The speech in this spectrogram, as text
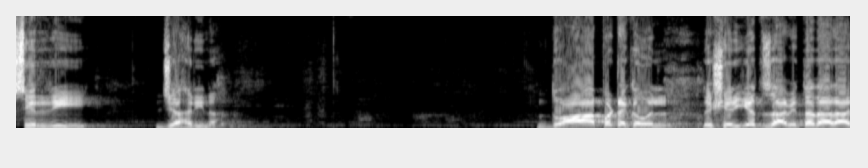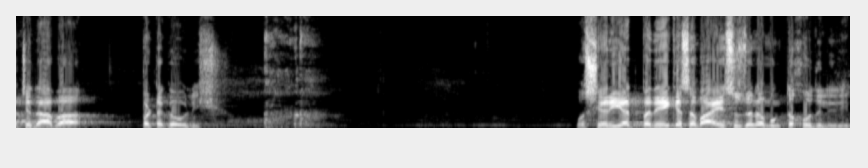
سری جهری نه دعا پټ کول د شریعت ضابطه دا ده چې دا به پټ کول شي او شریعت په دې کې سبای سوزونه موږ ته خود لري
